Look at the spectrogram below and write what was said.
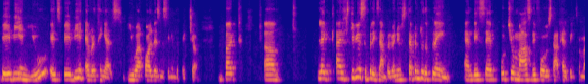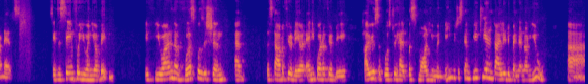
baby and you; it's baby and everything else. You are always missing in the picture. But um, like I'll give you a simple example. When you step into the plane and they say put your mask before you start helping someone else, it's the same for you and your baby if you are in a worse position at the start of your day or any point of your day, how you're supposed to help a small human being, which is completely and entirely dependent on you, uh,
